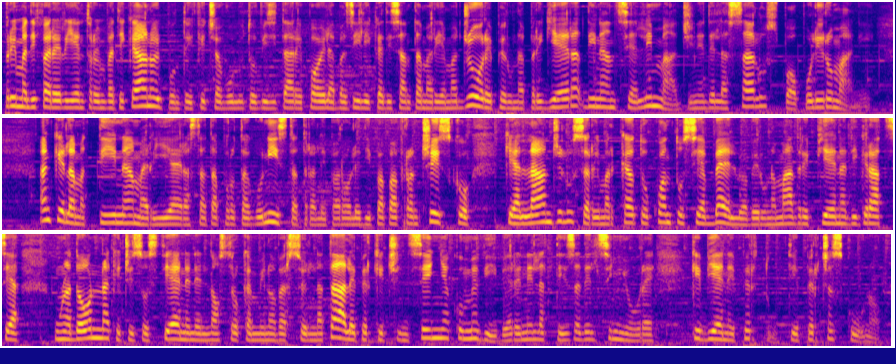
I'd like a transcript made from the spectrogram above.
Prima di fare rientro in Vaticano, il pontefice ha voluto visitare poi la Basilica di Santa Maria Maggiore per una preghiera dinanzi all'immagine della Salus Popoli Romani. Anche la mattina Maria era stata protagonista tra le parole di Papa Francesco, che all'Angelus ha rimarcato quanto sia bello avere una madre piena di grazia, una donna che ci sostiene nel nostro cammino verso il Natale perché ci insegna come vivere nell'attesa del Signore, che viene per tutti e per ciascuno.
